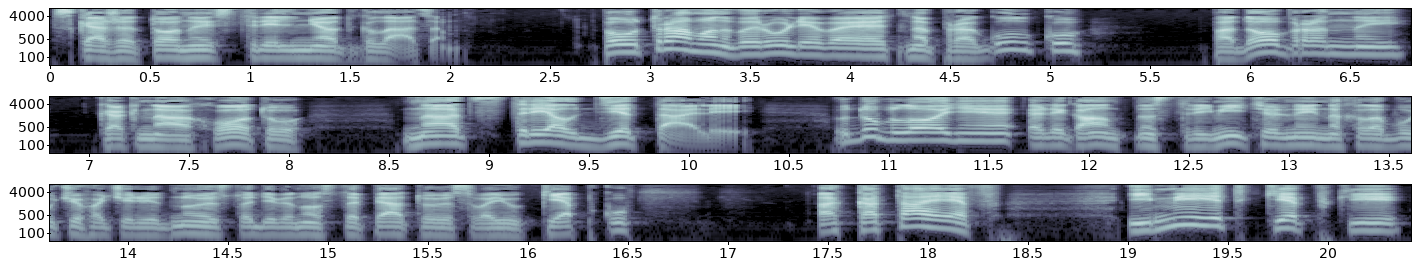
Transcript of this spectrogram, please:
скажет он и стрельнет глазом. По утрам он выруливает на прогулку, подобранный, как на охоту, на отстрел деталей. В дублоне, элегантно-стремительный, нахлобучив очередную 195-ю свою кепку. А Катаев имеет кепки,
